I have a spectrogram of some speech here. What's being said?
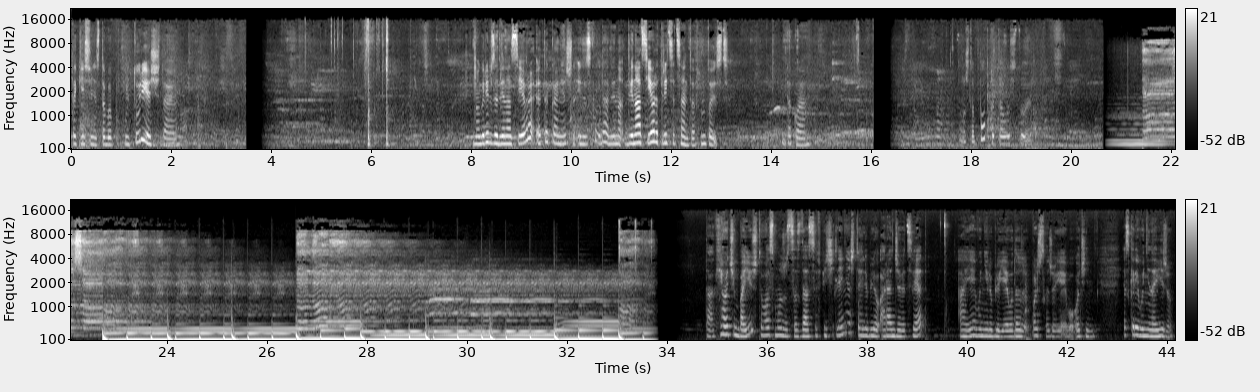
Такие сегодня с тобой по культуре, я считаю. Но гриб за 12 евро, это, конечно, из да, 12, 12 евро 30 центов. Ну, то есть, такое. Потому что попка того стоит. Я очень боюсь, что у вас может создаться впечатление, что я люблю оранжевый цвет, а я его не люблю. Я его даже, больше скажу, я его очень... Я скорее его ненавижу.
